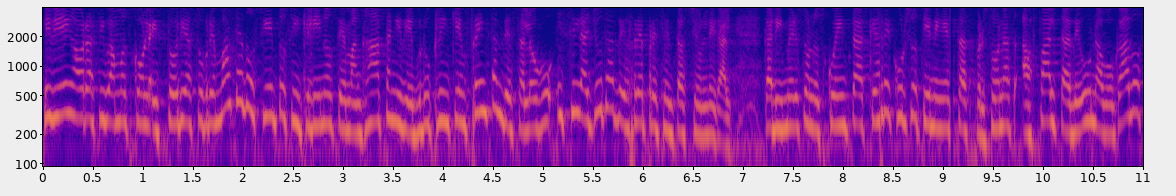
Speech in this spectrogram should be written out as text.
Y bien, ahora sí vamos con la historia sobre más de 200 inquilinos de Manhattan y de Brooklyn que enfrentan desalojo y sin la ayuda de representación legal. Carimerso nos cuenta qué recursos tienen estas personas a falta de un abogado.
